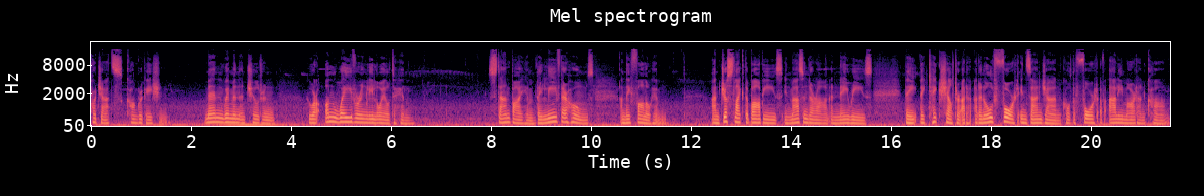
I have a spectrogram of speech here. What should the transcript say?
Hujjat's congregation, men, women, and children who are unwaveringly loyal to him, stand by him. They leave their homes and they follow him. And just like the Babis in Mazandaran and Neyriz, they, they take shelter at, at an old fort in Zanjan called the Fort of Ali Mardan Khan.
